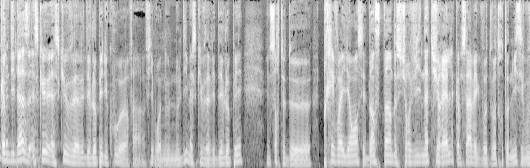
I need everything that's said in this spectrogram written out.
comme dit Daz, est-ce que, est-ce que vous avez développé du coup, euh, enfin Fibre nous, nous le dit, mais est-ce que vous avez développé une sorte de prévoyance et d'instinct de survie naturel comme ça avec votre votre autonomie. Si vous,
